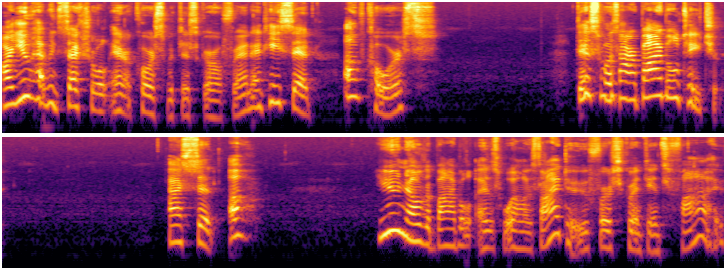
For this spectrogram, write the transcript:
Are you having sexual intercourse with this girlfriend? And he said, Of course. This was our Bible teacher. I said, Oh, you know the Bible as well as I do, 1 Corinthians 5.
